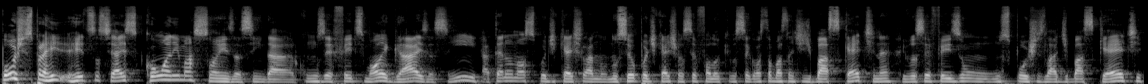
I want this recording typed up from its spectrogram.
posts para re redes sociais com animações, assim, da, com uns efeitos mó legais, assim. Até no nosso podcast lá, no, no seu podcast, você falou que você gosta bastante de basquete, né? E você fez um, uns posts lá de basquete.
